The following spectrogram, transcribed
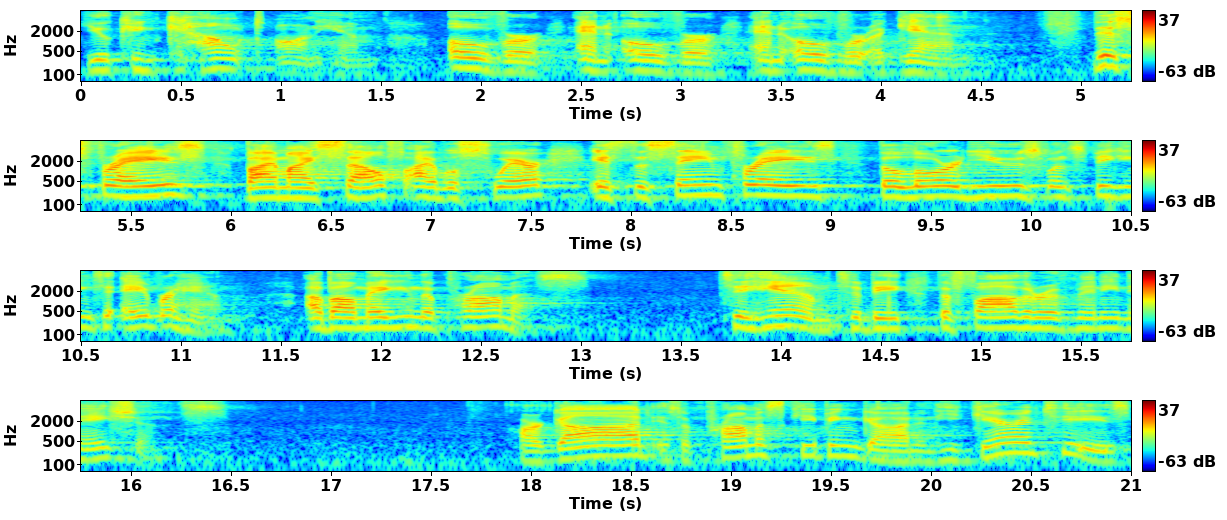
You can count on him over and over and over again. This phrase, by myself I will swear, it's the same phrase the Lord used when speaking to Abraham about making the promise to him to be the father of many nations. Our God is a promise keeping God, and he guarantees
